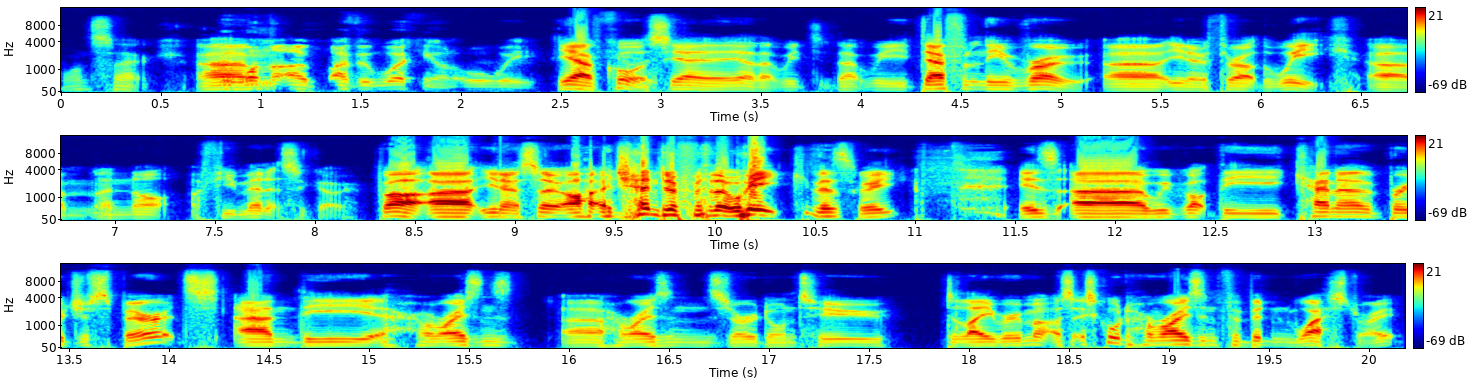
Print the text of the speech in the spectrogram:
One sec. the Um, one that I've, I've been working on all week. Yeah, of course. Yeah, yeah, yeah. That we that we definitely wrote, uh, you know, throughout the week, um, and not a few minutes ago. But uh, you know, so our agenda for the week this week is uh, we've got the Kena Bridge of Spirits and the Horizons uh, Horizon Zero Dawn Two delay rumor. It's called Horizon Forbidden West, right?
